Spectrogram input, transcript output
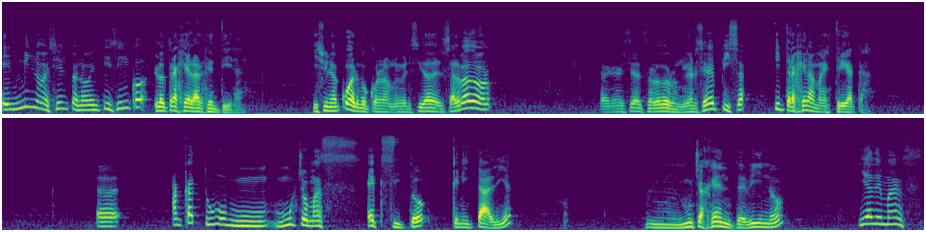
en 1995 lo traje a la Argentina. Hice un acuerdo con la Universidad del Salvador, la Universidad del Salvador, Universidad de Pisa, y traje la maestría acá. Eh, acá tuvo mucho más éxito que en Italia. Mm, mucha gente vino y además,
